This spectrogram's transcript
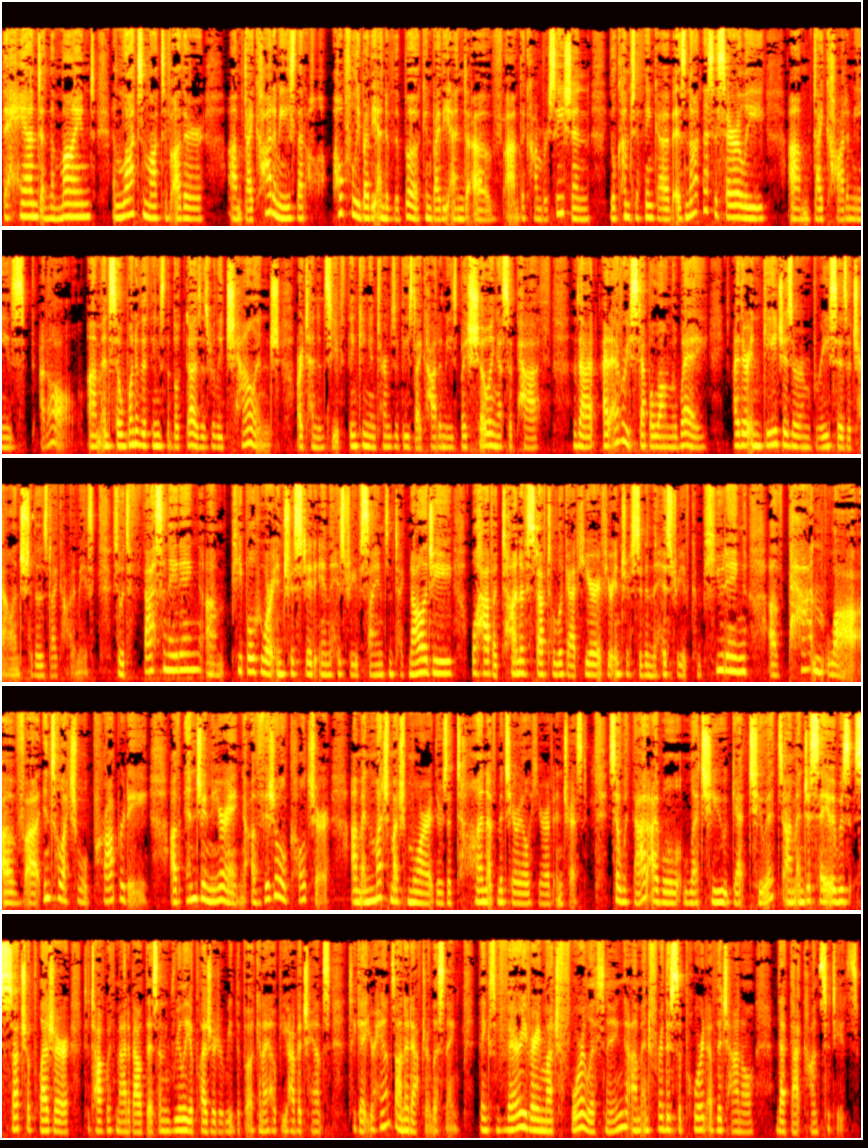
the hand and the mind, and lots and lots of other um, dichotomies that hopefully by the end of the book and by the end of um, the conversation, you'll come to think of as not necessarily um, dichotomies at all. Um, and so one of the things the book does is really challenge our tendency of thinking in terms of these dichotomies by showing us a path that at every step along the way either engages or embraces a challenge to those dichotomies. So it's fascinating. Um, people who are interested in the history of science and technology will have a ton of stuff to look at here. If you're interested in the history of computing, of patent law, of uh, intellectual property, of engineering, of visual culture, um, and much, much more, there's a ton of material here of interest. So with that, I will let you get to it um, and just say it was such a pleasure to talk with Matt about this this and really a pleasure to read the book. And I hope you have a chance to get your hands on it after listening. Thanks very, very much for listening um, and for the support of the channel that that constitutes.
